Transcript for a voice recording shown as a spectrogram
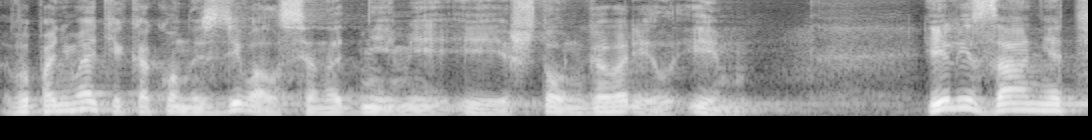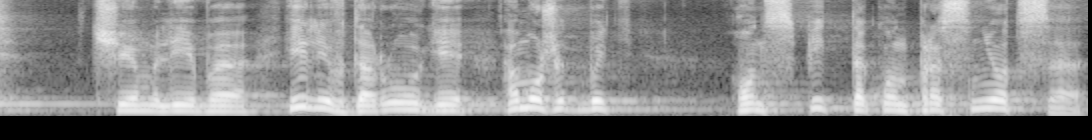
Вы понимаете, как он издевался над ними и что он говорил им? Или занят чем-либо, или в дороге, а может быть, Он спит, так он проснется».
